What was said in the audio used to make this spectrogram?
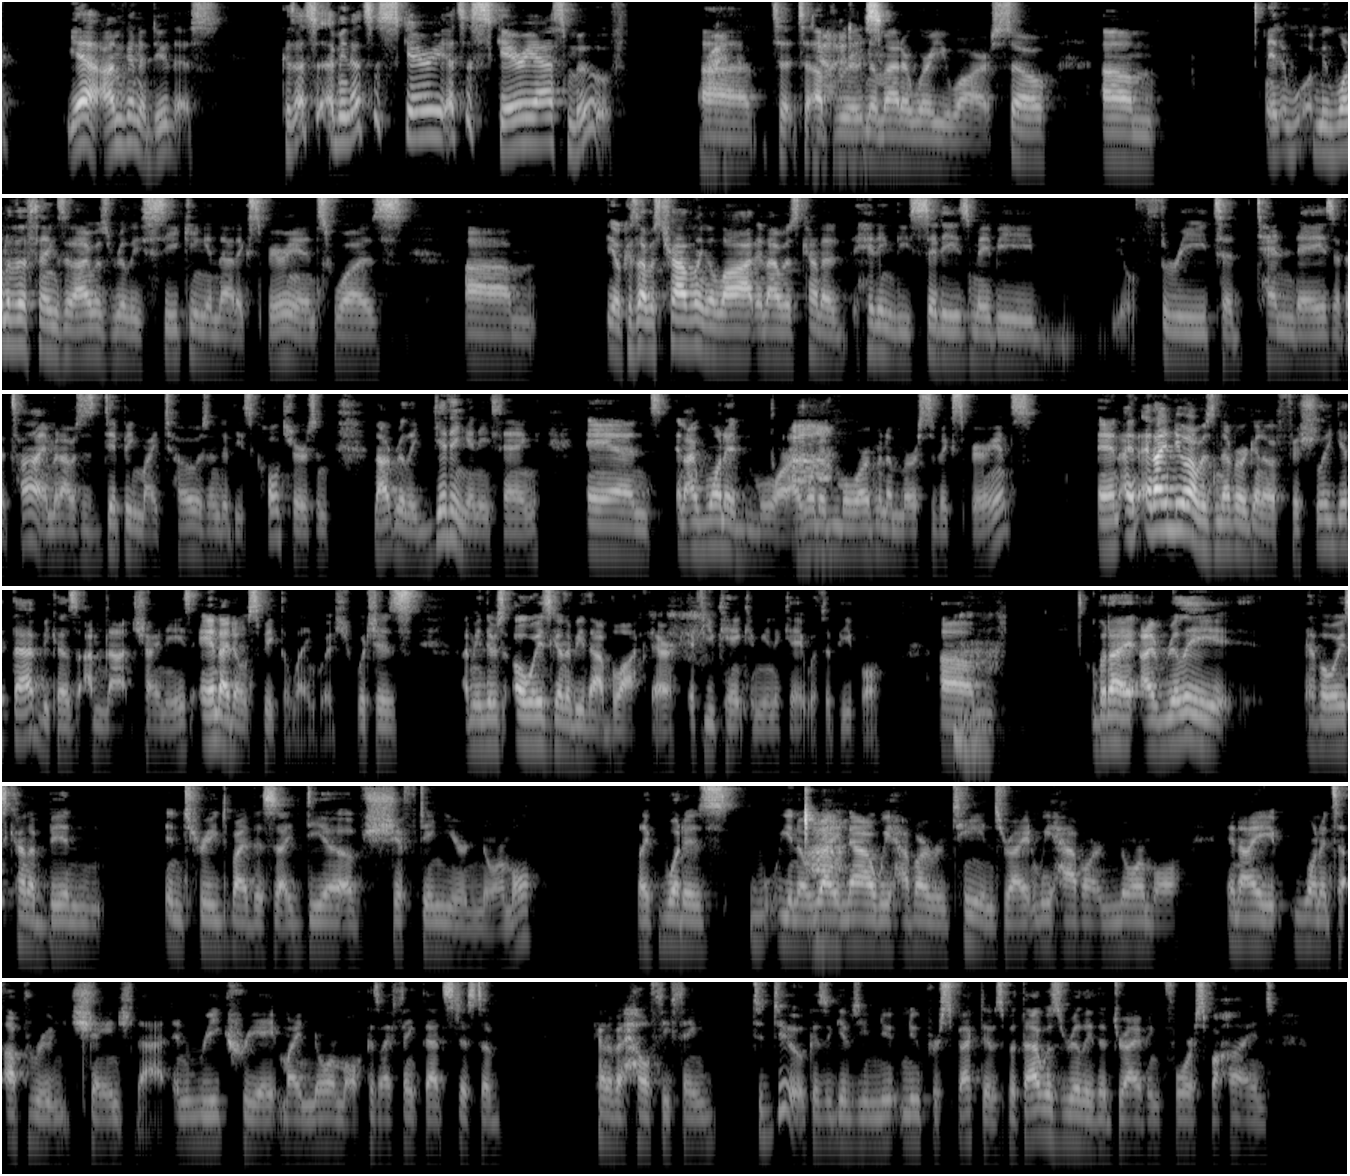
yeah, I'm going to do this because that's I mean that's a scary that's a scary ass move right. uh, to to yeah, uproot no matter where you are. So. Um, and I mean, one of the things that I was really seeking in that experience was, um, you know, because I was traveling a lot and I was kind of hitting these cities maybe you know, three to ten days at a time, and I was just dipping my toes into these cultures and not really getting anything. And and I wanted more. I wanted ah. more of an immersive experience. And, and, and I knew I was never going to officially get that because I'm not Chinese and I don't speak the language, which is I mean, there's always going to be that block there if you can't communicate with the people. Um, mm. But I, I really have always kind of been intrigued by this idea of shifting your normal. Like, what is, you know, right ah. now we have our routines, right? And we have our normal. And I wanted to uproot and change that and recreate my normal because I think that's just a kind of a healthy thing to do because it gives you new, new perspectives. But that was really the driving force behind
